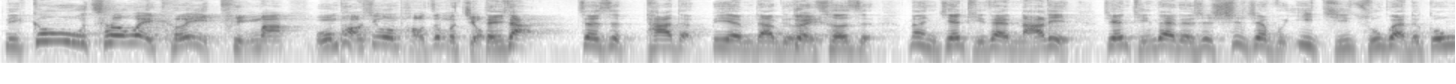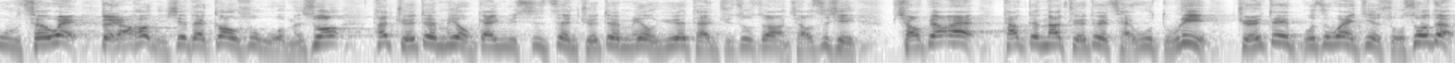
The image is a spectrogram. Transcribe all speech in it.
你公务车位可以停吗？我们跑新闻跑这么久，等一下。这是他的 BMW 的车子。那你今天停在哪里？今天停在的是市政府一级主管的公务车位。对。然后你现在告诉我们说，他绝对没有干预市政，绝对没有约谈局处长乔事情。乔标案，他跟他绝对财务独立，绝对不是外界所说的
